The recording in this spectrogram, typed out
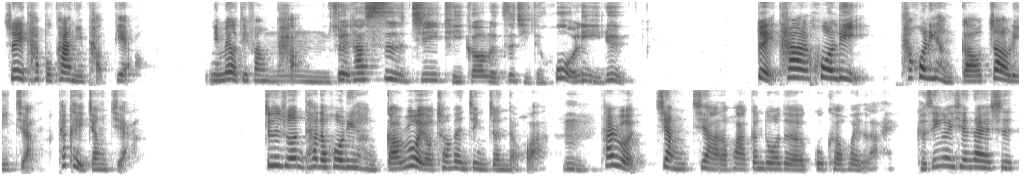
所以他不怕你跑掉，你没有地方跑，嗯，所以他伺机提高了自己的获利率。对，他获利，他获利很高，照理讲他可以这样讲，就是说他的获利很高。如果有充分竞争的话，嗯，他如果降价的话，更多的顾客会来。可是因为现在是，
